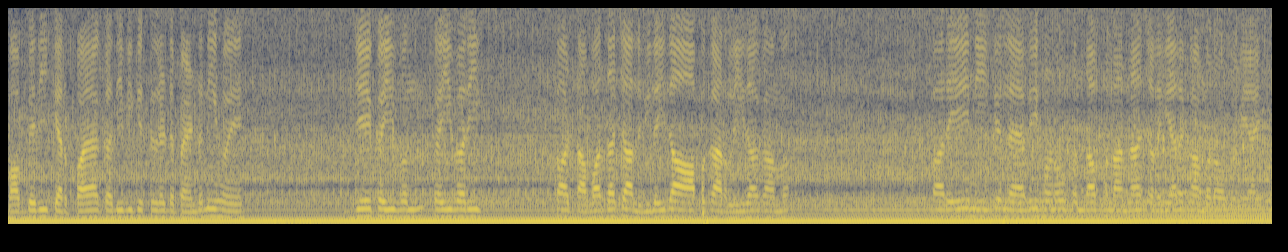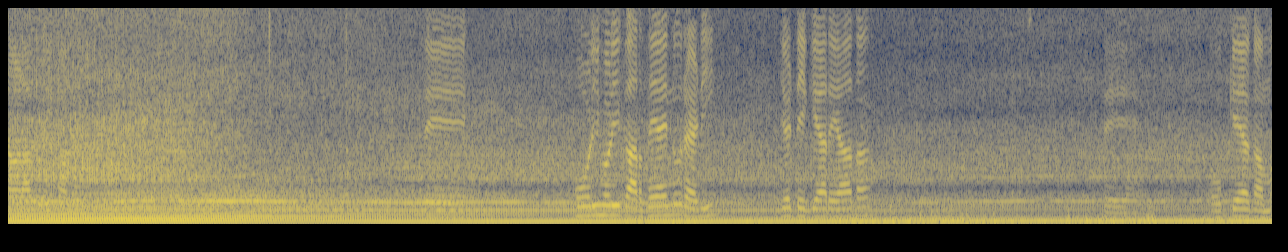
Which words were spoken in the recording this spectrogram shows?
ਬਾਬੇ ਦੀ ਕਿਰਪਾ ਆ, ਕਦੀ ਵੀ ਕਿਸੇ ਤੇ ਡਿਪੈਂਡ ਨਹੀਂ ਹੋਏ। ਜੇ ਕਈ ਬੰ, ਕਈ ਵਾਰੀ ਘਾਟਾ ਵਾਧਾ ਝੱਲ ਵੀ ਲਈਦਾ, ਆਪ ਕਰ ਲਈਦਾ ਕੰਮ। ਪਰ ਇਹ ਨਹੀਂ ਕਿ ਲੈ ਵੀ ਹੁਣ ਉਹ ਬੰਦਾ ਫਲਾਨਾ ਚਲ ਗਿਆ ਤੇ ਕੰਮ ਰੁਕ ਗਿਆ ਇਦਾਂ ਵਾਲਾ ਕੋਈ ਕੰਮ ਨਹੀਂ। ਤੇ ਹੌਲੀ ਹੌਲੀ ਕਰਦੇ ਆ ਇਹਨੂੰ ਰੈਡੀ ਜੇ ਟਿਕਿਆ ਰਿਹਾ ਤਾਂ। ਤੇ ਓਕੇ ਆ ਕੰਮ।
